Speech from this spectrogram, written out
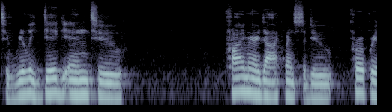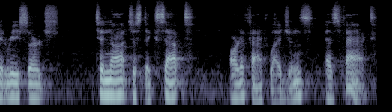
to really dig into primary documents, to do appropriate research, to not just accept artifact legends as fact.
